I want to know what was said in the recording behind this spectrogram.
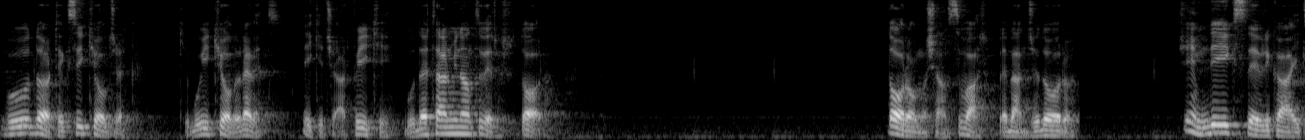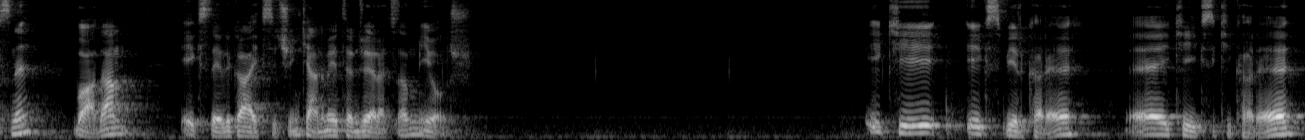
Bu 4 eksi 2 olacak. Ki bu 2 olur evet. 2 çarpı 2. Bu determinantı verir. Doğru. Doğru olma şansı var ve bence doğru. Şimdi x devrik ax ne? Bu adam x devrik ax için kendime yeterince yer açsam iyi olur. 2 x1 kare ve 2x2 kare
